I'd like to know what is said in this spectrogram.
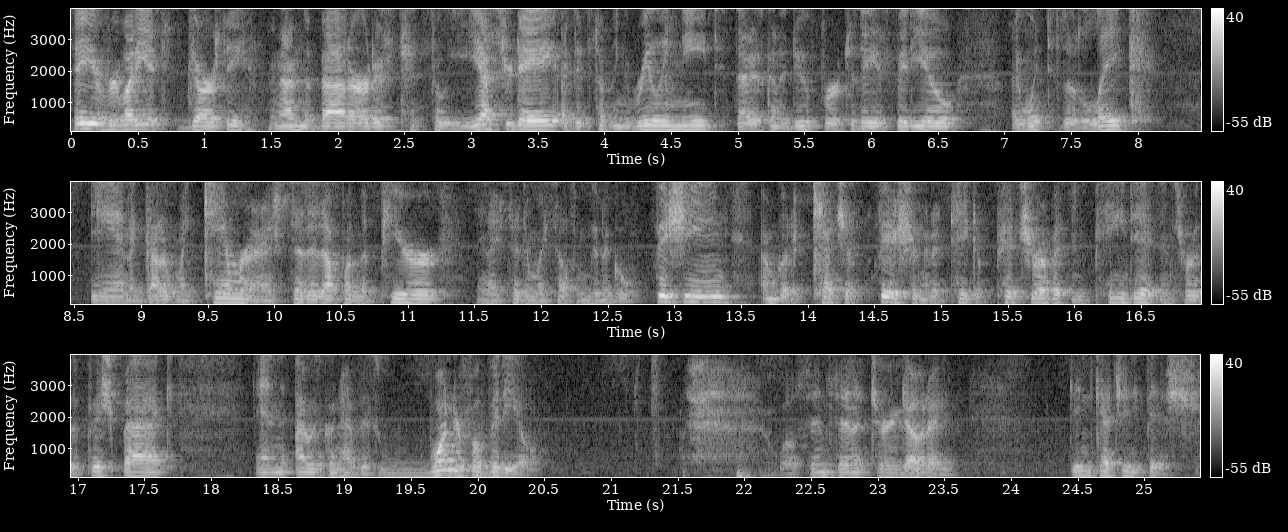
Hey everybody, it's Darcy and I'm the Bad Artist. So yesterday I did something really neat that I was going to do for today's video. I went to the lake and I got out my camera and I set it up on the pier and I said to myself I'm going to go fishing, I'm going to catch a fish, I'm going to take a picture of it and paint it and throw the fish back and I was going to have this wonderful video. Well since then it turned out I didn't catch any fish.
